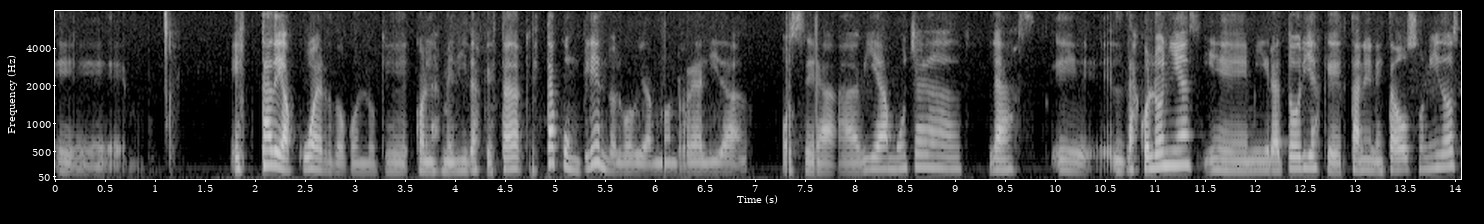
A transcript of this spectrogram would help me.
eh, está de acuerdo con lo que, con las medidas que está, que está cumpliendo el gobierno en realidad. O sea, había muchas las eh, las colonias eh, migratorias que están en Estados Unidos,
